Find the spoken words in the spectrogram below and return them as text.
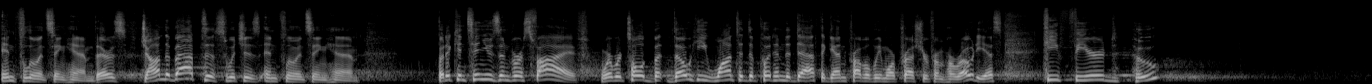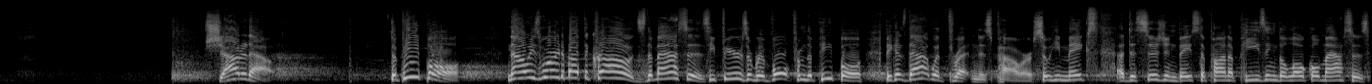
influencing him. There's John the Baptist, which is influencing him. But it continues in verse 5, where we're told, But though he wanted to put him to death, again, probably more pressure from Herodias, he feared who? Shout it out. The people. Now he's worried about the crowds, the masses. He fears a revolt from the people because that would threaten his power. So he makes a decision based upon appeasing the local masses,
